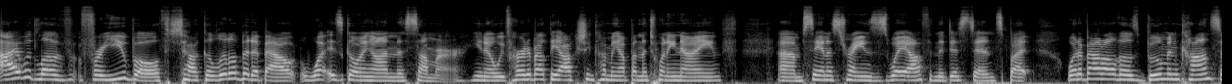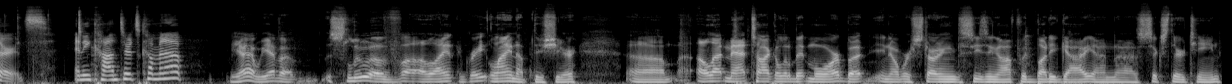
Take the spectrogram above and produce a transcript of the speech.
I would love for you both to talk a little bit about what is going on this summer. You know, we've heard about the auction coming up on the 29th. Um, Santa's Trains is way off in the distance, but what about all those booming concerts? Any concerts coming up? Yeah, we have a slew of uh, line, a great lineup this year. Um, I'll let Matt talk a little bit more, but you know we're starting the season off with Buddy Guy on uh, six thirteen.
